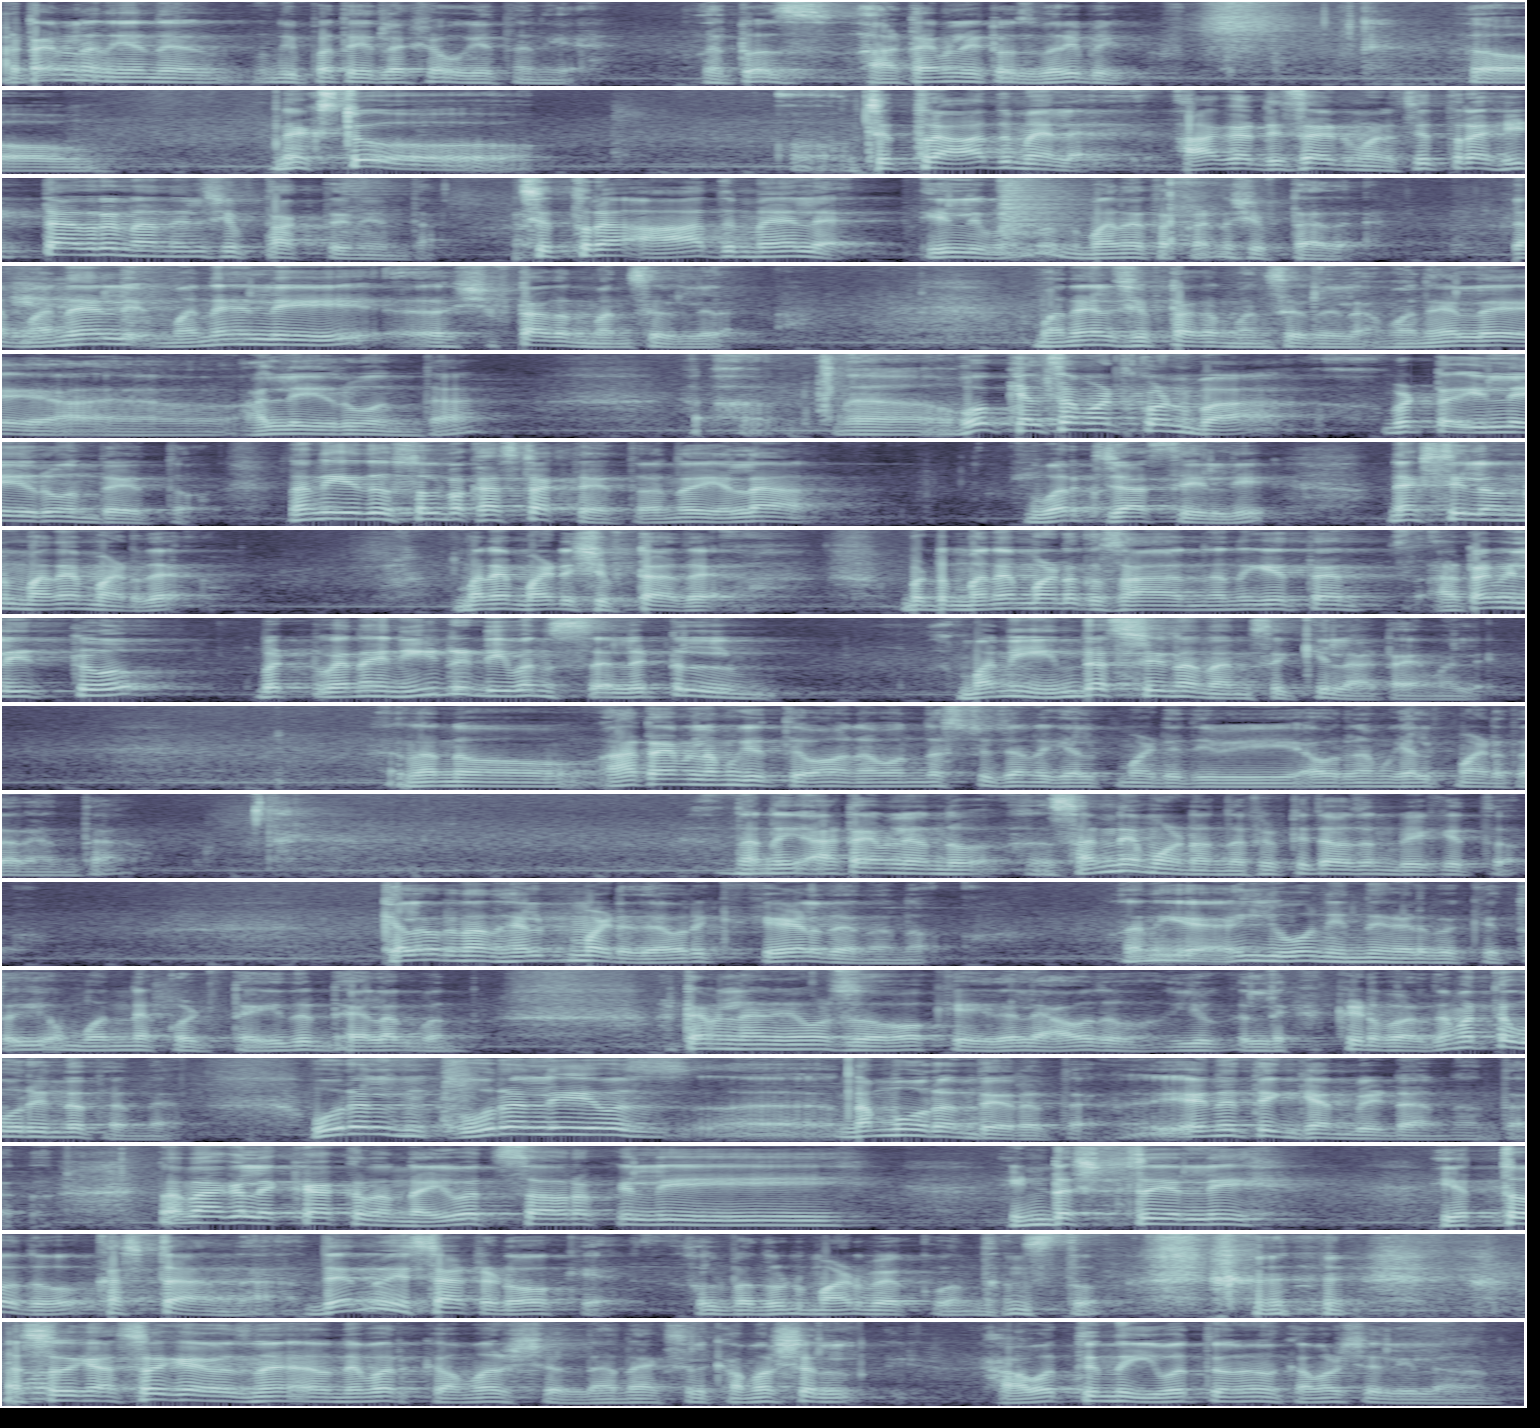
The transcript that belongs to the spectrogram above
ಆ ಟೈಮಲ್ಲಿ ನನಗೆ ಒಂದು ಇಪ್ಪತ್ತೈದು ಲಕ್ಷ ಹೋಗಿತ್ತು ನನಗೆ. ದಟ್ ವಾಸ್ ಆ ಟೈಮಲ್ಲಿ it was very big so next ಚಿತ್ರ ಆದಮೇಲೆ, ಆಗ ಡಿಸೈಡ್ ಮಾಡಿ, ಚಿತ್ರ ಹಿಟ್ಟಾದರೆ ನಾನು ಇಲ್ಲಿ ಶಿಫ್ಟ್ ಆಗ್ತೀನಿ ಅಂತ. ಚಿತ್ರ ಆದಮೇಲೆ ಇಲ್ಲಿ ಬಂದು ಒಂದು ಮನೆ ತಕೊಂಡು ಶಿಫ್ಟ್ ಆದೆ. ಮನೆಯಲ್ಲಿ ಮನೆಯಲ್ಲಿ ಶಿಫ್ಟ್ ಆಗೋದು ಮನಸ್ಸಿರಲಿಲ್ಲ ಮನೆಯಲ್ಲಿ ಶಿಫ್ಟ್ ಆಗೋದು ಮನಸ್ಸಿರಲಿಲ್ಲ ಮನೆಯಲ್ಲೇ ಅಲ್ಲಿ ಇರುವಂಥ ಹೋಗಿ ಕೆಲಸ ಮಾಡ್ಕೊಂಡು ಬಾ. ಬಟ್ ಇಲ್ಲೇ ಇರುವಂತ ಇತ್ತು. ನನಗೆ ಇದು ಸ್ವಲ್ಪ ಕಷ್ಟ ಆಗ್ತಾ ಇತ್ತು. ಅಂದರೆ ಎಲ್ಲ ವರ್ಕ್ ಜಾಸ್ತಿ ಇಲ್ಲಿ. ನೆಕ್ಸ್ಟ್ ಇಲ್ಲಿ ಒಂದು ಮನೆ ಮಾಡಿದೆ. ಮನೆ ಮಾಡಿ ಶಿಫ್ಟ್ ಆದೆ. ಬಟ್ ಮನೆ ಮಾಡೋಕ್ಕೆ ಸಹ ನನಗೆ ಆ ಟೈಮಲ್ಲಿ ಇತ್ತು. But when I needed even little money ಇಂಡಸ್ಟ್ರಿನ ನಾನು ಸಿಕ್ಕಿಲ್ಲ ಆ ಟೈಮಲ್ಲಿ ನಾನು, ಆ ಟೈಮಲ್ಲಿ ನಮಗಿತ್ತು ನಾವು ಒಂದಷ್ಟು ಜನಕ್ಕೆ ಹೆಲ್ಪ್ ಮಾಡಿದ್ದೀವಿ. ಅವ್ರು ನಮ್ಗೆ ಹೆಲ್ಪ್ ಮಾಡ್ತಾರೆ ಅಂತ. ನನಗೆ ಆ ಟೈಮಲ್ಲಿ ಒಂದು ಸಣ್ಣ ಅಮೌಂಟ್ ಒಂದು ಫಿಫ್ಟಿ ತೌಸಂಡ್ ಬೇಕಿತ್ತು. ಕೆಲವರು ನಾನು ಹೆಲ್ಪ್ ಮಾಡಿದೆ, ಅವ್ರಿಗೆ ಕೇಳಿದೆ ನಾನು. ನನಗೆ, ಅಯ್ಯೋ, ನಿನ್ನೆ ಹೇಳಬೇಕಿತ್ತು. ಅಯ್ಯೋ, ಮೊನ್ನೆ ಕೊಟ್ಟೆ. ಇದು ಡೈಲಾಗ್ ಬಂತು. ಆ ಟೈಮಲ್ಲಿ ನಾನು ಯೋಚಿಸು ಓಕೆ ಇದೆಲ್ಲ ಯಾವುದು? ಯುಗ ಲೆಕ್ಕಕ್ಕಿಡಬಾರ್ದು ಮತ್ತು ಊರಿಂದ ತಂದೆ. ಊರಲ್ಲಿ ಊರಲ್ಲಿ ವಾಸ್ ನಮ್ಮ ಊರಂತೆ ಇರುತ್ತೆ. ಎನಿಥಿಂಗ್ ಕ್ಯಾನ್ ಬಿ ಡನ್ ಅಂತ. ನಾನು ಆಗ ಲೆಕ್ಕ ಹಾಕೋದು ಒಂದು ಐವತ್ತು ಸಾವಿರಕ್ಕೆ ಇಲ್ಲಿ ಇಂಡಸ್ಟ್ರಿಯಲ್ಲಿ ಎತ್ತೋದು ಕಷ್ಟ ಅಂದ. ದೆನ್ ವಿ ಸ್ಟಾರ್ಟೆಡ್ ಓಕೆ ಸ್ವಲ್ಪ ದುಡ್ಡು ಮಾಡಬೇಕು ಅಂತ ಅನಿಸ್ತು. ಅಷ್ಟೊತ್ತಿಗೆ ಅಷ್ಟೊತ್ತಿಗೆ ಐ ವಾಸ್ ನೆವರ್ ಕಮರ್ಷಿಯಲ್ ನಾನು ಆ್ಯಕ್ಚುಲಿ ಕಮರ್ಷಿಯಲ್ ಆವತ್ತಿಂದ ಇವತ್ತಿನ ಕಮರ್ಷಿಯಲ್ ಇಲ್ಲ ನಾನು.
